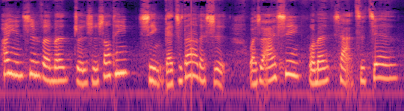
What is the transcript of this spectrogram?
欢迎信粉们准时收听。信该知道的事，我是阿信，我们下次见。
